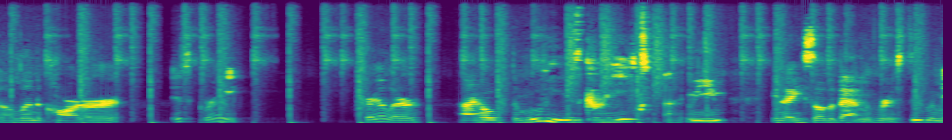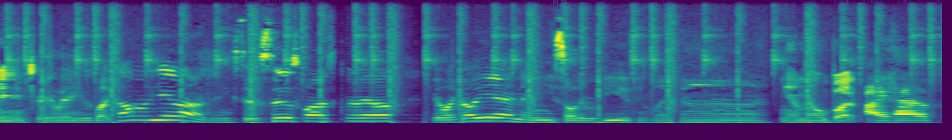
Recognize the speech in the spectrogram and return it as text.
uh, Lynda Carter. It's great. Trailer. I hope the movie is great. I mean, you know, you saw the Batman vs Superman trailer, and he was like, "Oh yeah," and he said Suicide Squad you're like, oh yeah, and then you saw the reviews, and you're like, uh, you know. But I have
